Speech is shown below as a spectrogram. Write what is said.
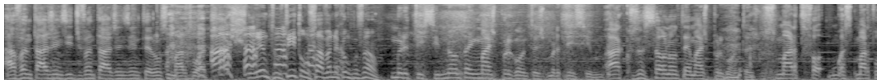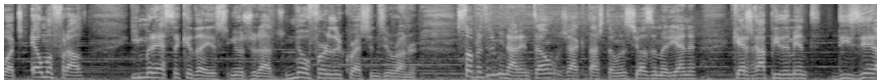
há vantagens e desvantagens em ter um smartwatch. Ah, excelente, o título estava na conclusão. Meritíssimo, não tenho mais perguntas, meritíssimo. A acusação não tem mais perguntas. O smartfo- smartwatch é uma fraude e merece a cadeia, senhores jurados. No further questions, Your Honor. Só para terminar, então, já que estás tão ansiosa, Mariana, queres rapidamente dizer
